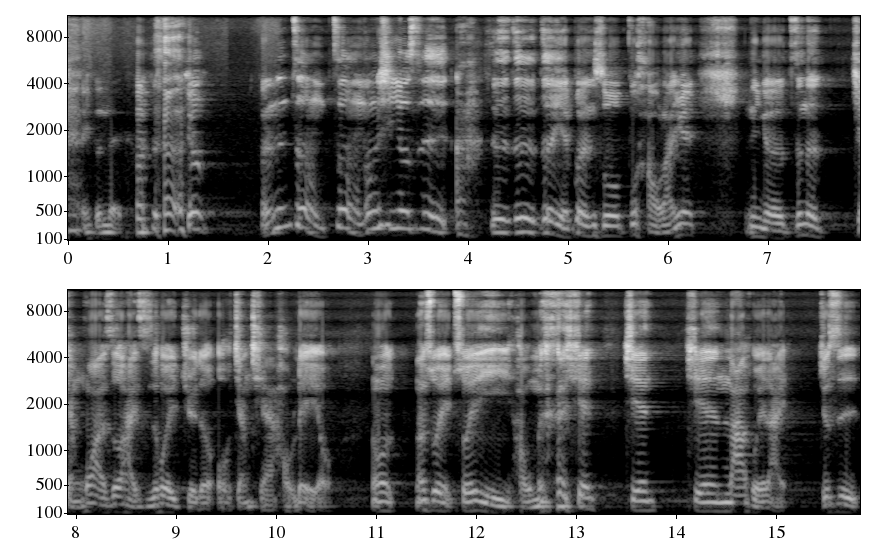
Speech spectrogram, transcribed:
哎，真的，就反正这种这种东西就是啊，这这这也不能说不好啦，因为那个真的。讲话的时候还是会觉得哦，讲起来好累哦。然后那所以所以好，我们先先先拉回来，就是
